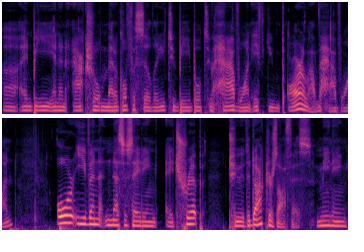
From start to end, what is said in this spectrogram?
uh, and be in an actual medical facility to be able to have one if you are allowed to have one, or even necessitating a trip to the doctor's office, meaning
